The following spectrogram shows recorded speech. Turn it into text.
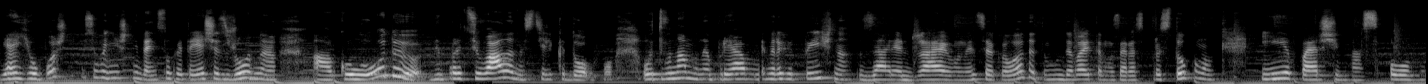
Я її обожнюю по сьогоднішній день. Слухайте, я ще з жодною а, колодою не працювала настільки довго. От вона мене прям енергетично заряджає. Мене ця колода. Тому давайте ми зараз приступимо. І перші в нас овни.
